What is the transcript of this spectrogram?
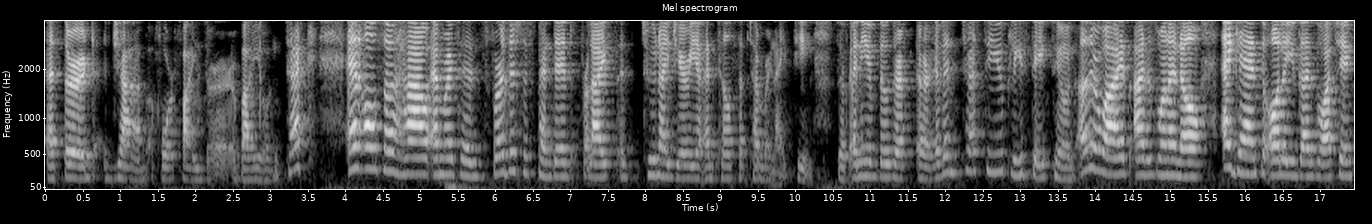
a third jab for Pfizer BioNTech, and also how Emirates has further suspended flights to Nigeria until September 19. So, if any of those are, are of interest to you, please stay tuned. Otherwise, I just want to know again to all of you guys watching,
